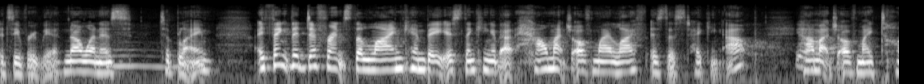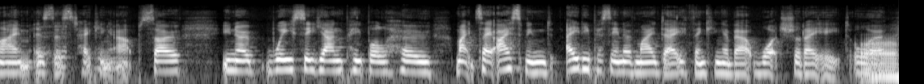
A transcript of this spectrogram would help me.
it's everywhere. No one is to blame. I think the difference, the line can be, is thinking about how much of my life is this taking up? How much of my time is this taking up? So, you know, we see young people who might say, I spend 80% of my day thinking about what should I eat or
